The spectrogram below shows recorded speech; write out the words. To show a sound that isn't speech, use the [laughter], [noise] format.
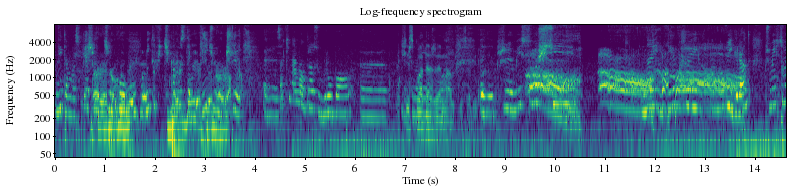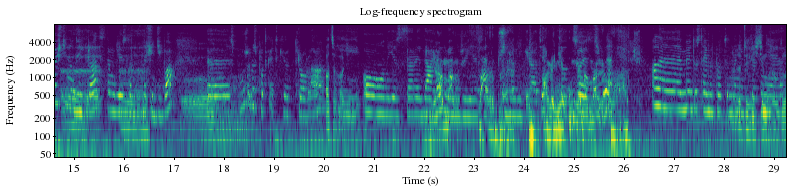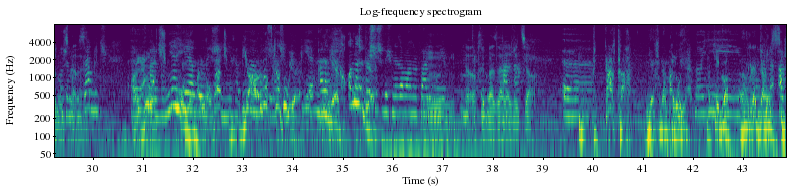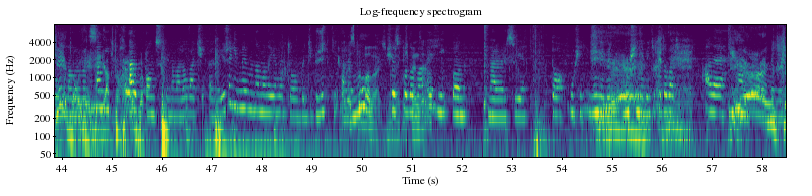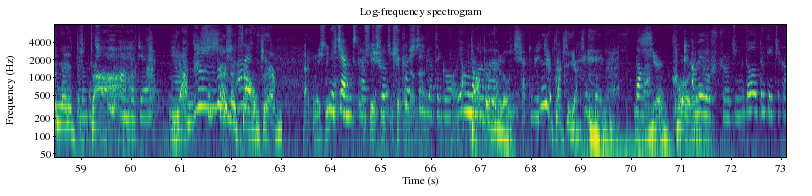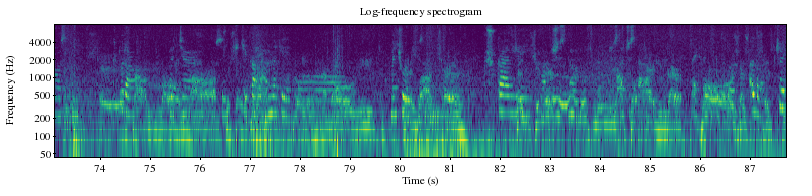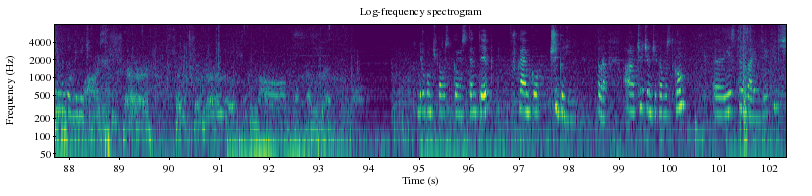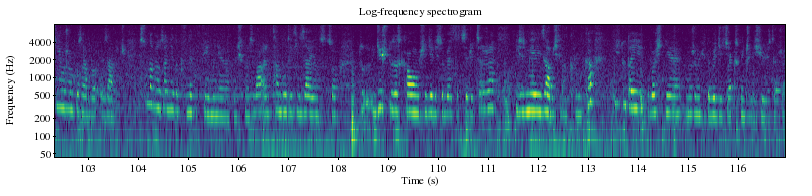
Witam Was w pierwszym odcinku mitów i ciekawostek Wiedźmin 3. E, zaczynamy od razu grubo. E, Tak się znaczy, no składa, że mam przy sobie E, przy miejscowości największej Nowigrad, przy miejscowości Nowigrad, tam gdzie jest ta główna siedziba, e, możemy spotkać takiego trolla. O co chodzi? I on jest za Redanią, mimo że jest przy Nowigradzie, ale nie to, co jest dziwne. Ale my dostajemy potem na niego Rzeczywiście zlecenie, może utrudnić możemy go sprawę. zabić. e, Albo nie, ja go jeszcze nie zabiłam, Ja rozkazuję. go biję, ale Niech on nas umie. prosi, żebyśmy zamalowali moje Mm, m, To takiego chyba zależy ptaka. co. E, Taka niech namaluje. no i Takiego możemy albo redańskiego, namalować sami, jak albo on sobie namalować. E, Jeżeli my mu namalujemy, to będzie brzydki, ale mu spróbować. Ma się jakiś spodoba. A pędzel? jeśli on narysuje, to mu się, mu nie, be- mu się nie będzie podobać, ale nam będzie się bardzo podobać i on będzie miał Jak piękniejszy, ale całkiem. Tak nie myślisz? chciałem mu sprawić przyszło- przykrości, dlatego ja mu namalowałem i taki brzydki. Nie taki jak. [laughs] Dobra. Dziękuję. A my już przechodzimy do drugiej ciekawostki, która będzie dosyć ciekawa, mam nadzieję, bo męczyłem się z nim. Szukałem jej chyba 300, 300, 300 lat, tak jak tego potwora. Ale dobra, przechodzimy do drugiej ciekawostki. Drugą ciekawostką jest ten typ. Szukałem go 3 godziny. Dobra, a trzecią ciekawostką jest ten zając. Jak widzicie, nie możemy go zab- zabić. Jest to nawiązanie do pewnego filmu, nie wiem jak on się nazywa, ale tam był taki zając, co tu, gdzieś tu za skałą siedzieli sobie tacy rycerze i mieli zabić tego królika. I tutaj właśnie możemy się dowiedzieć, jak skończyli się rycerze.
